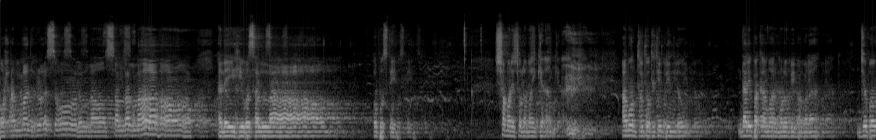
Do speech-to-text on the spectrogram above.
মোহাম্মদ রসুল্লাহ সাল্লাল্লাহ আলাইহি ওয়াসাল্লাম উপস্থিত। সম্মানিত ওলামাই কেরাম আমন্ত্রিত অতিথিবৃন্দ, দাড়ি পাকা আমার মুরব্বী বাবারা, যুবক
